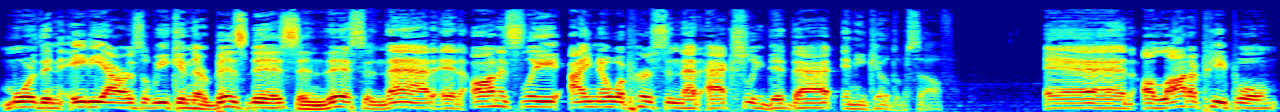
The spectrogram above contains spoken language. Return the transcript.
more than 80 hours a week in their business and this and that. And honestly, I know a person that actually did that and he killed himself. And a lot of people,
